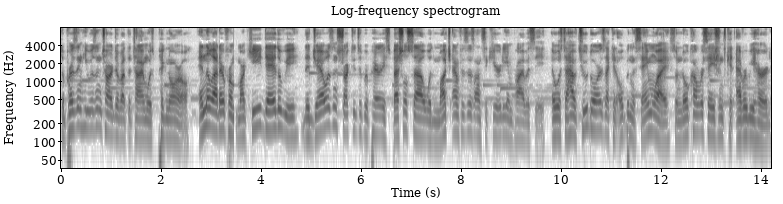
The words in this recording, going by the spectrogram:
The prison he was in charge of at the time was Pignerol. In the letter from Marquis de Louvois, the jail was instructed to prepare a special cell with much emphasis on security and privacy. It was to have two doors that could open the same way so no conversations could ever be heard.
